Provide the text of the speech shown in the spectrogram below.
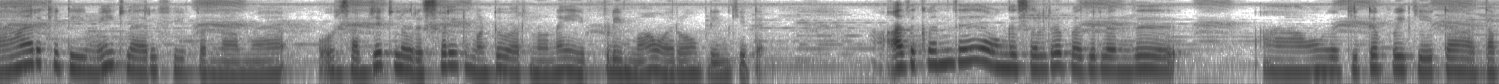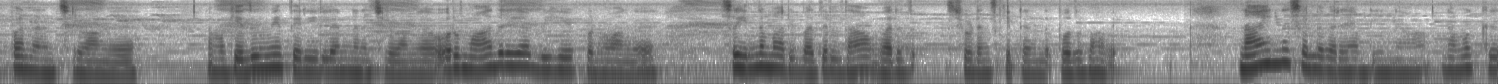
யாருக்கிட்டேயுமே கிளாரிஃபை பண்ணாமல் ஒரு சப்ஜெக்டில் ரிசல்ட் மட்டும் வரணுன்னா எப்படிம்மா வரும் அப்படின்னு கேட்டேன். அதுக்கு வந்து அவங்க சொல்கிற பதில் வந்து அவங்க கிட்டே போய் கேட்டால் தப்பாக நினச்சிருவாங்க. நமக்கு எதுவுமே தெரியலன்னு நினச்சிருவாங்க. ஒரு மாதிரியாக பிஹேவ் பண்ணுவாங்க. ஸோ இந்த மாதிரி பதில் தான் வருது ஸ்டூடெண்ட்ஸ் கிட்டேருந்து பொதுவாகவே நான் என்ன சொல்ல வரேன் அப்படின்னா நமக்கு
